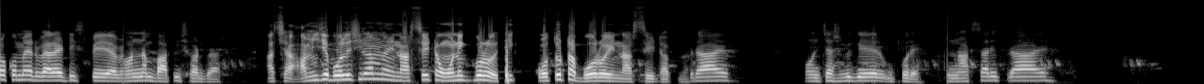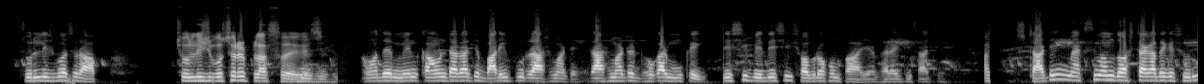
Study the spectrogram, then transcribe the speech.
রকমের ভ্যারাইটিস পেয়ে যাবেন। আমার নাম বাপি সর্দার। আচ্ছা আমি যে বলেছিলাম না এই নার্সারিটা অনেক বড় ঠিক কতটা বড় এই নার্সারিটা আপনার? প্রায় পঞ্চাশ বিঘের উপরে। নার্সারি প্রায় চল্লিশ বছর আপ চল্লিশ বছরের প্লাস হয়ে গেছে। আমাদের মেন কাউন্টার আছে বাড়িপুর রাসমাঠে। রাসমাঠে ঢোকার মুখেই দেশি বিদেশি সব রকম পাওয়া যায় ভ্যারাইটিস আছে। স্টার্টিং ম্যাক্সিমাম দশ টাকা থেকে শুরু।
